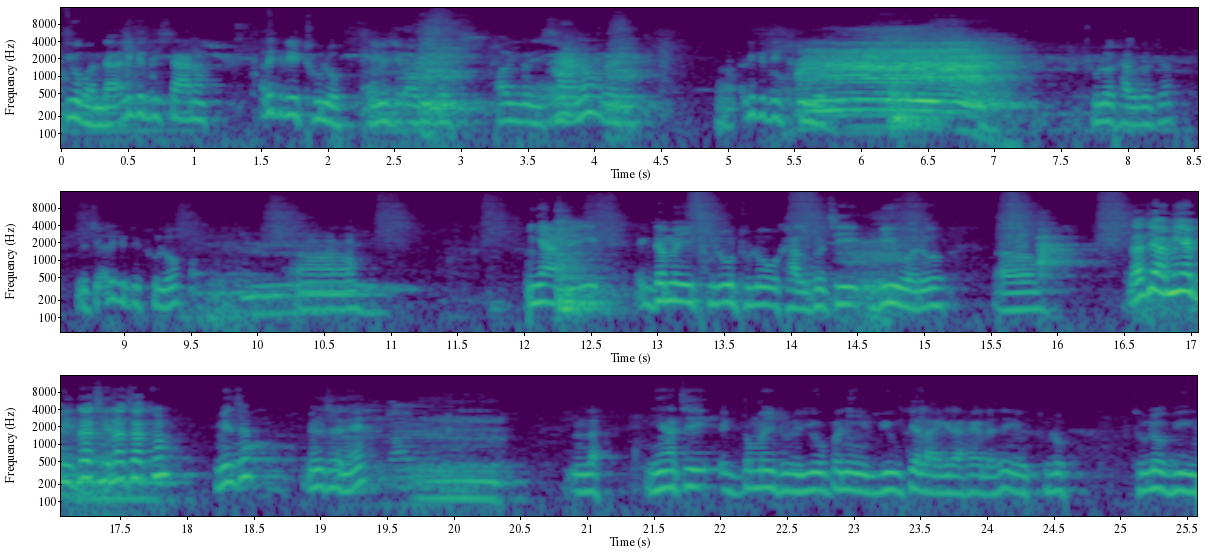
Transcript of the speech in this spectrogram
त्योभन्दा अलिकति सानो अलिकति ठुलो यो चाहिँ अघिको अघिको चाहिँ सानो र अलिकति ठुलो ठुलो खालको छ। यो चाहिँ अलिकति ठुलो। यहाँ फेरि एकदमै ठुलो ठुलो खालको चाहिँ बिउहरू दाजु हामी यहाँभित्र छिर्न सक्छौँ? मिल्छ? मिल्छ नि है? ल यहाँ चाहिँ एकदमै ठुलो यो पनि बिउकै लागि राखेको रहेछ यो ठुलो ठुलो बिउ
